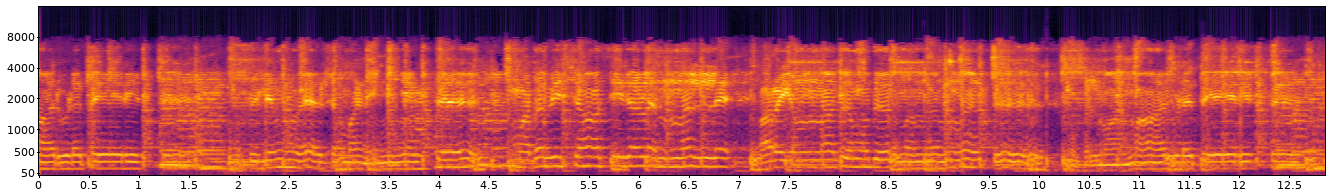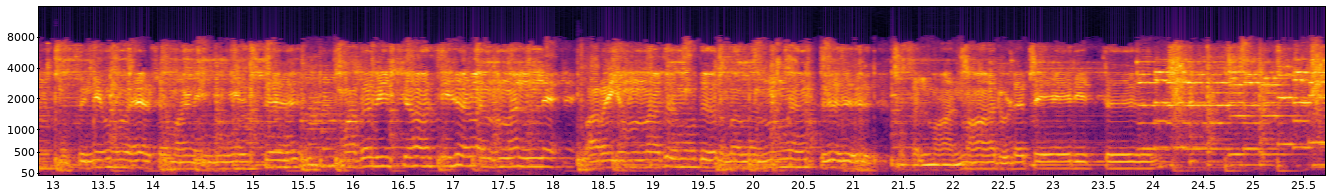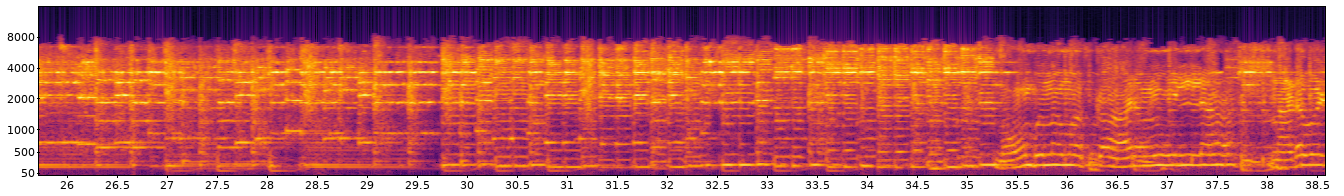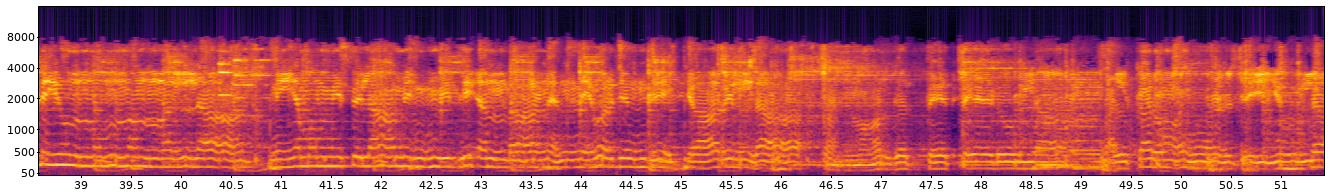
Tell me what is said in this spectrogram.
മാരുടെ പേരിട്ട് മുസ്ലിം വേഷമണിഞ്ഞിട്ട് മതവിശ്വാസികളെന്നല്ലേ പറയുന്നത് മുതിർന്നു നിന്നിട്ട്? മുസൽമാന്മാരുടെ പേരിട്ട് മുസ്ലിം വേഷമണിഞ്ഞിട്ട് മതവിശ്വാസികളെന്നല്ലേ പറയുന്നത് മുതിർന്നു നിന്നിട്ട്? മുസൽമാന്മാരുടെ പേരിട്ട് നമസ്കാരം ഇല്ല നടപടിയൊന്നും നന്നല്ല. നിയമം ഇസ്ലാമിൻ വിധി എന്താണെന്നിവർ ചിന്തിക്കാറില്ല. സന്മാർഗത്തെ തേടൂല. സൽക്കർമ്മങ്ങൾ ചെയ്യൂല.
